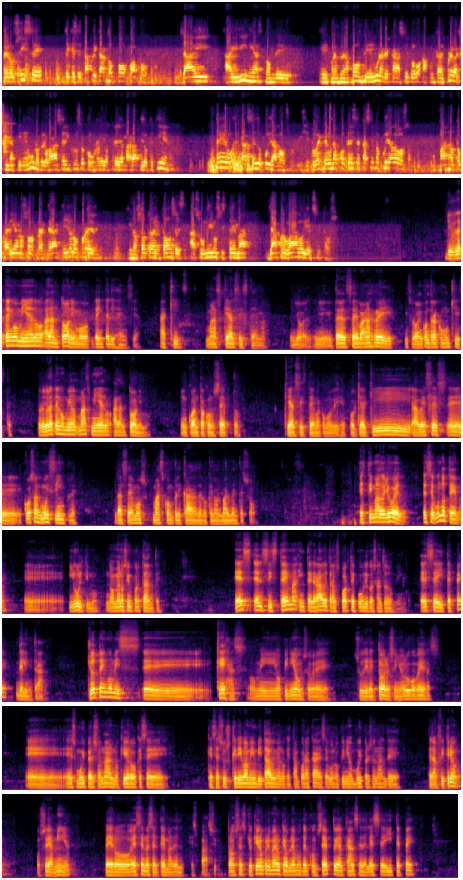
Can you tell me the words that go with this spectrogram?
pero sí sé de que se está aplicando poco a poco. Ya hay, hay líneas donde, eh, por ejemplo, Japón tienen una que están haciendo a punta de prueba, China tiene uno que lo van a hacer incluso con uno de los trenes más rápidos que tiene, pero están siendo cuidadosos. Y si tú ves que una potencia está siendo cuidadosa, más nos tocaría a nosotros esperar que ellos lo prueben y nosotros entonces asumir un sistema ya probado y exitoso. Yo le tengo miedo al antónimo de inteligencia aquí, más que al sistema. Y ustedes se van a reír y se lo van a encontrar como un chiste, pero yo le tengo más miedo al antónimo en cuanto a concepto que al sistema, como dije, porque aquí a veces eh, cosas muy simples las hacemos más complicadas de lo que normalmente son. Estimado Joel, el segundo tema eh, y último, no menos importante, es el Sistema Integrado de Transporte Público de Santo Domingo, SITP del Intran. Yo tengo mis eh, quejas o mi opinión sobre su director, el señor Hugo Veras. Eh, es muy personal, no quiero que se, que se suscriba a mi invitado ni a los que están por acá, esa es una opinión muy personal de, del anfitrión, o sea, mía pero ese no es el tema del espacio. Entonces, yo quiero primero que hablemos del concepto y alcance del SITP.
